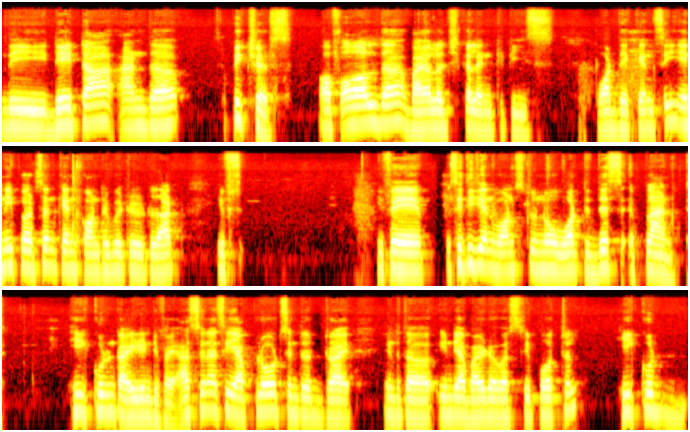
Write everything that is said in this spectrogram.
the data and the pictures of all the biological entities what they can see. Any person can contribute to that. If if a citizen wants to know what this plant he couldn't identify. As soon as he uploads into the dry into the india biodiversity portal he could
